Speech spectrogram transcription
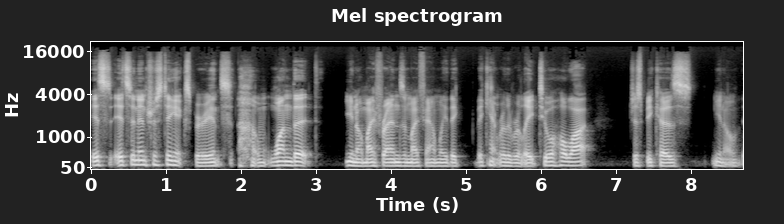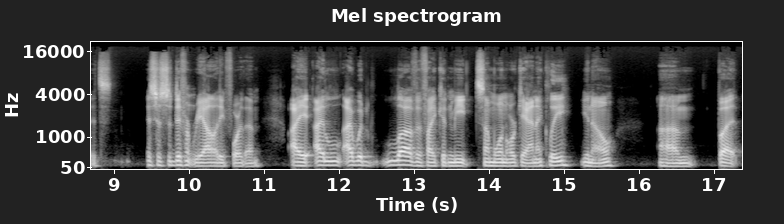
it's it's an interesting experience, one that you know my friends and my family they they can't really relate to a whole lot, just because you know it's it's just a different reality for them. I I I would love if I could meet someone organically, you know, um, but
